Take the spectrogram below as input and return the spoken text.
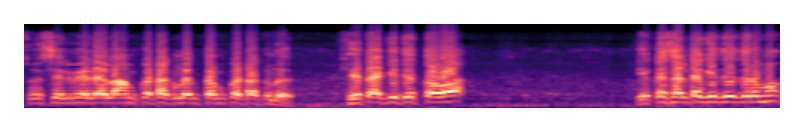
सोशल मीडियाला आमकं टाकलं आणि तमकं टाकलं. हे टाकीत तवा? हे कशाला टाकीत जर मग?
